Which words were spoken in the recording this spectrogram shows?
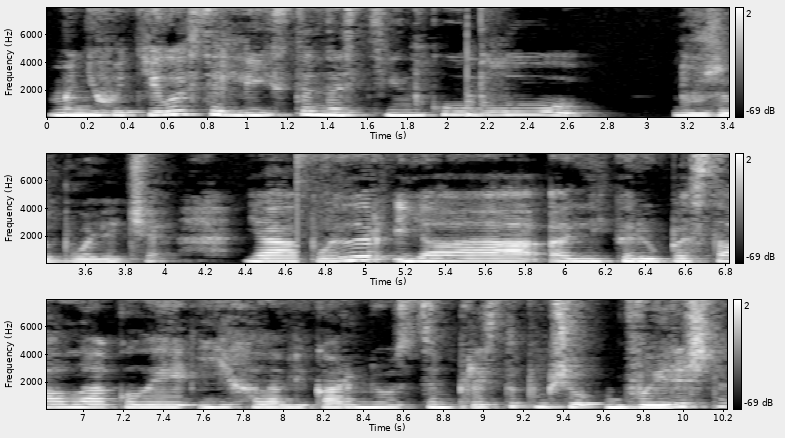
Мені хотілося лізти на стінку, було дуже боляче. Я спойлер, я лікарю писала, коли їхала в лікарню з цим приступом, що виріште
